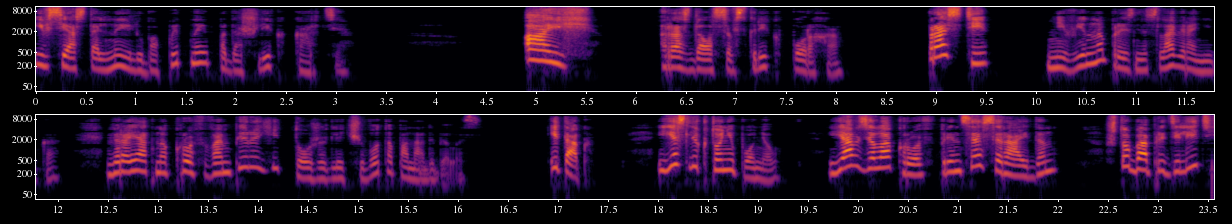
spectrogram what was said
и все остальные любопытные подошли к карте. «Ай!» — раздался вскрик пороха. «Прости!» — невинно произнесла Вероника. Вероятно, кровь вампира ей тоже для чего-то понадобилась. Итак, если кто не понял, я взяла кровь принцессы Райден, чтобы определить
